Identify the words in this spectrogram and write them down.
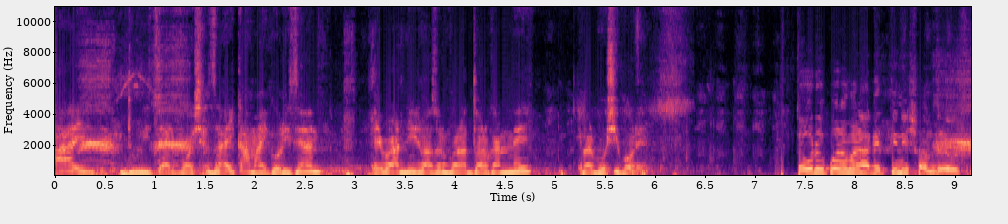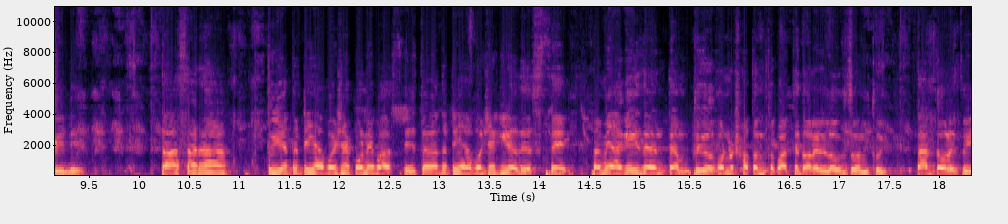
ভাই দুই চার পয়সা যাই কামাই করেছেন এবার নির্বাচন করার দরকার নেই এবার বসি পড়ে তোর উপর আমার আগের দিনই সন্দেহ ছিল। তাছাড়া তুই এত টাকা পয়সা কোনে পাচ্ছিস? তোর এত টাকা পয়সা কিনা দিচ্ছে আমি আগেই জানতাম তুই কোনো স্বতন্ত্র প্রার্থী দলের লোকজন তুই তার দলে তুই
